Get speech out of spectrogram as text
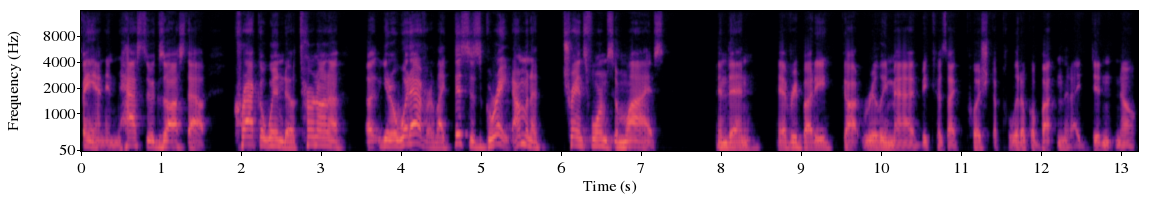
fan and has to exhaust out crack a window, turn on a, a you know, whatever. Like, this is great. I'm going to transform some lives. And then everybody got really mad because I pushed a political button that I didn't know.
